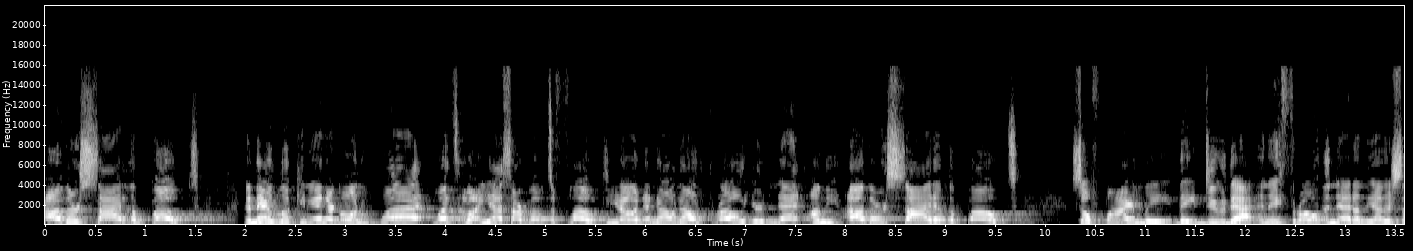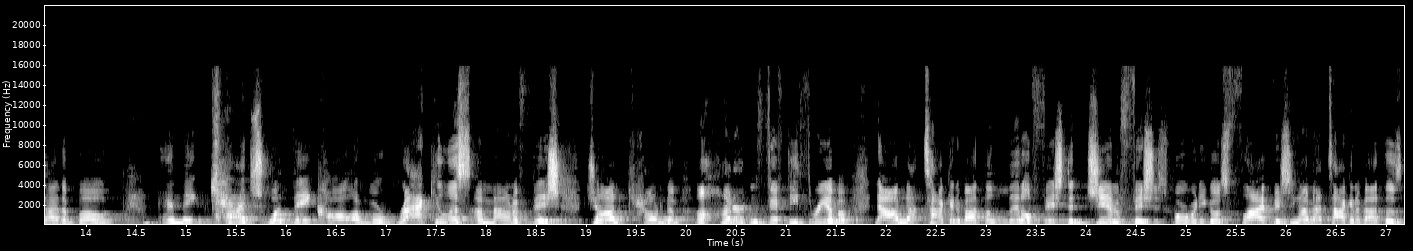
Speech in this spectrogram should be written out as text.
other side of the boat. And they're looking in, they're going, What? What's about? Yes, our boat's afloat. You know, and no, no, throw your net on the other side of the boat. So finally, they do that and they throw the net on the other side of the boat and they catch what they call a miraculous amount of fish. John counted them 153 of them. Now, I'm not talking about the little fish that Jim fishes for when he goes fly fishing. I'm not talking about those,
